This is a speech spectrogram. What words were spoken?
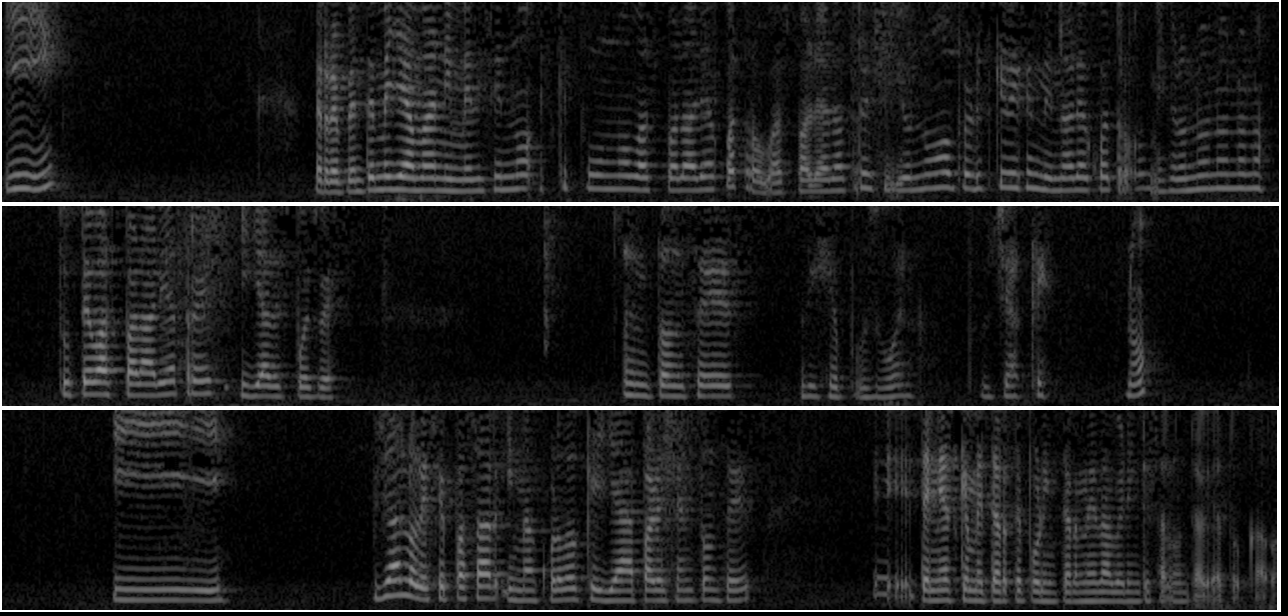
Y de repente me llaman y me dicen, no, es que tú no vas para área 4, vas para área 3. Y yo, no, pero es que dejen de área 4. Me dijeron, no, no, no, no, tú te vas para área 3 y ya después ves. Entonces dije, pues bueno, pues ya qué, ¿no? Y ya lo dejé pasar y me acuerdo que ya para ese entonces eh, tenías que meterte por internet a ver en qué salón te había tocado.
